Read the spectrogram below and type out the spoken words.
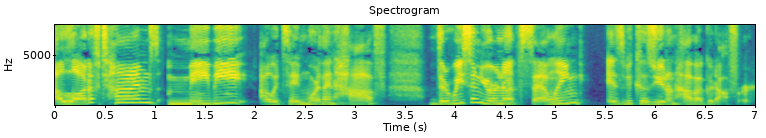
a lot of times, maybe I would say more than half, the reason you're not selling is because you don't have a good offer.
